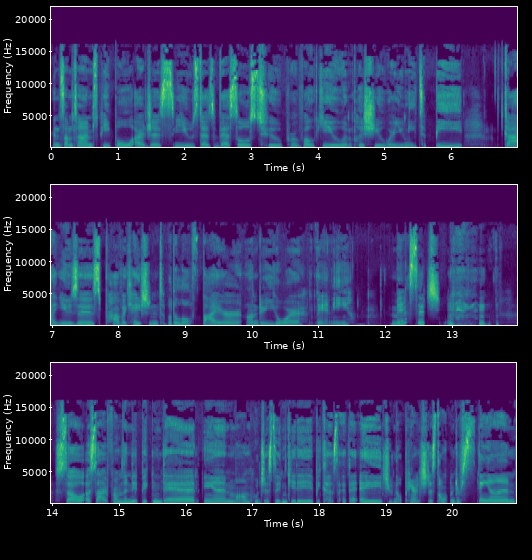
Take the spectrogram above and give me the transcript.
And sometimes people are just used as vessels to provoke you and push you where you need to be God uses provocation to put a little fire under your fanny. Message. so, aside from the nitpicking dad and mom who just didn't get it because at that age, you know, parents just don't understand,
